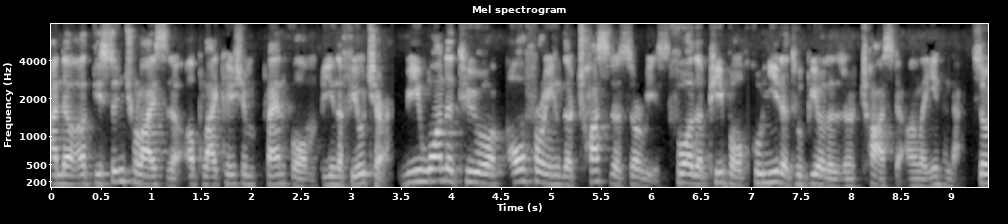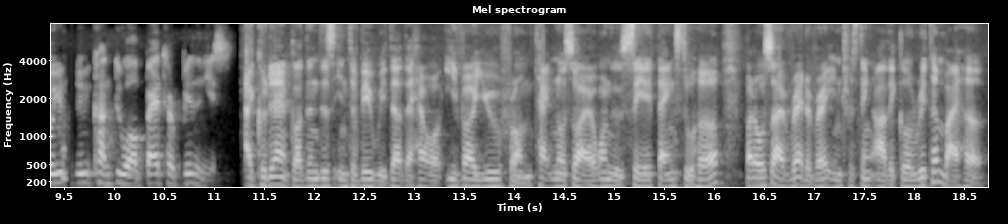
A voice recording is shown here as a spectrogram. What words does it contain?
and a decentralized application platform in the future. We wanted to offering the trust service for the people who needed to build the trust on the internet. So you, you can do a better business. I couldn't have gotten this interview without the help of Eva Yu from Techno, so I want to say thanks to her. But also I've read a very interesting article written by her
